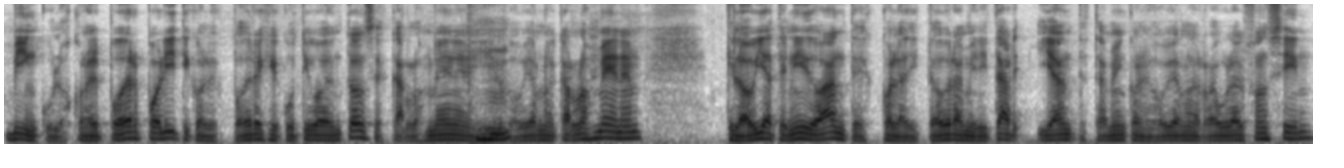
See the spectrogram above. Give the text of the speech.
vínculos con el poder político, el poder ejecutivo de entonces, Carlos Menem y el gobierno de Carlos Menem, que lo había tenido antes con la dictadura militar y antes también con el gobierno de Raúl Alfonsín,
